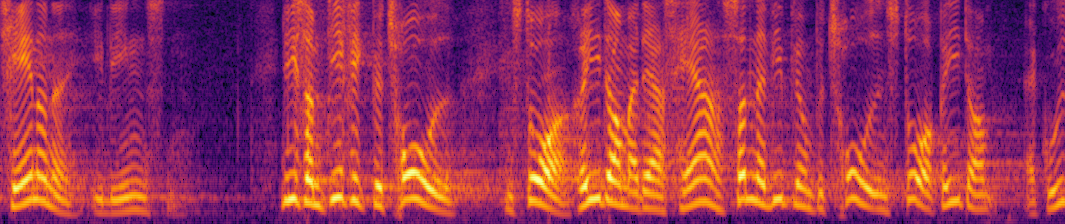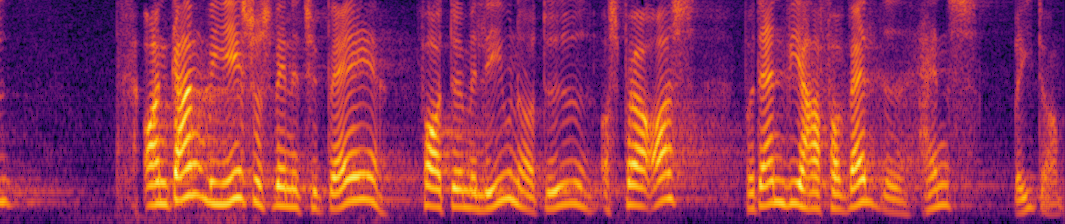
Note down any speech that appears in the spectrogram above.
tjenerne i lignelsen. Ligesom de fik betroet en stor rigdom af deres herre, sådan er vi blevet betroet en stor rigdom af Gud. Og en gang vil Jesus vende tilbage for at dømme levende og døde og spørge os, hvordan vi har forvaltet hans rigdom.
